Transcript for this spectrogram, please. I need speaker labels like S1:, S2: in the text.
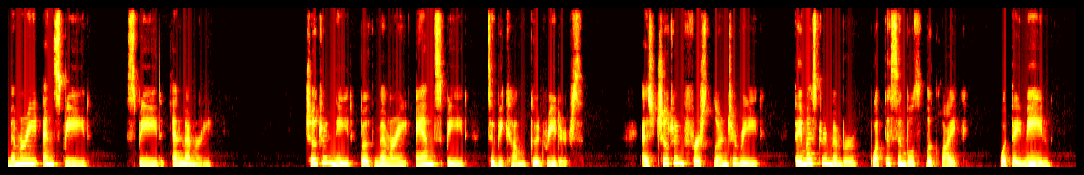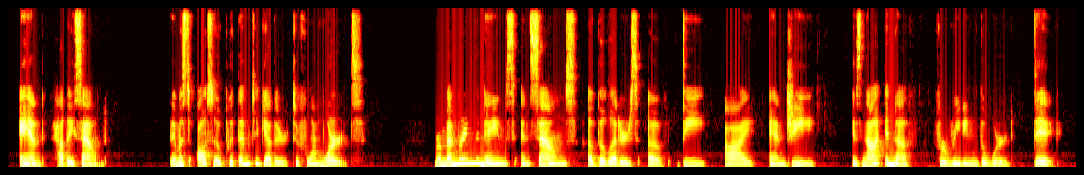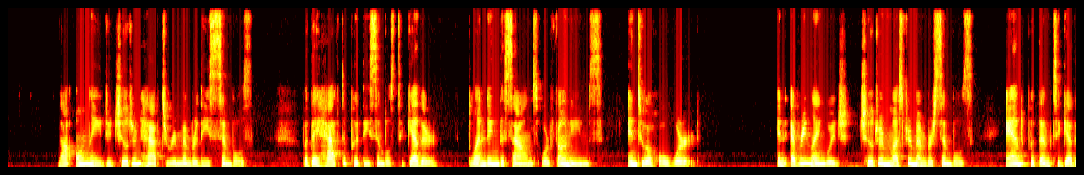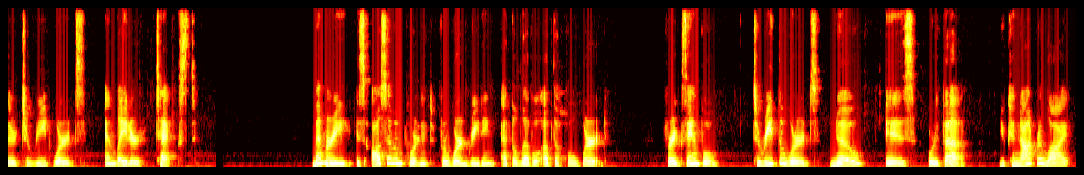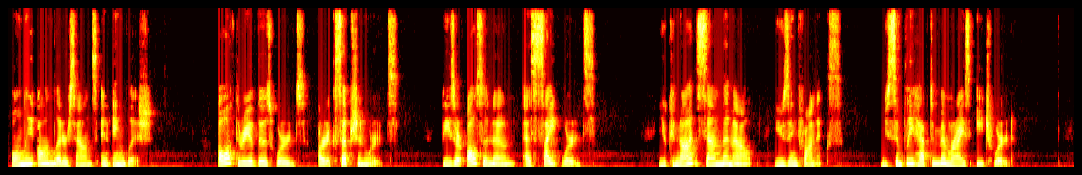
S1: Memory and speed, speed and memory. Children need both memory and speed to become good readers. As children first learn to read, they must remember what the symbols look like, what they mean, and how they sound. They must also put them together to form words. Remembering the names and sounds of the letters of D, I, and G is not enough for reading the word dig. Not only do children have to remember these symbols, but they have to put these symbols together, blending the sounds or phonemes into a whole word. In every language, children must remember symbols and put them together to read words and later text. Memory is also important for word reading at the level of the whole word. For example, to read the words no, is, or the, you cannot rely only on letter sounds in English. All three of those words are exception words. These are also known as sight words. You cannot sound them out using phonics. You simply have to memorize each word.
